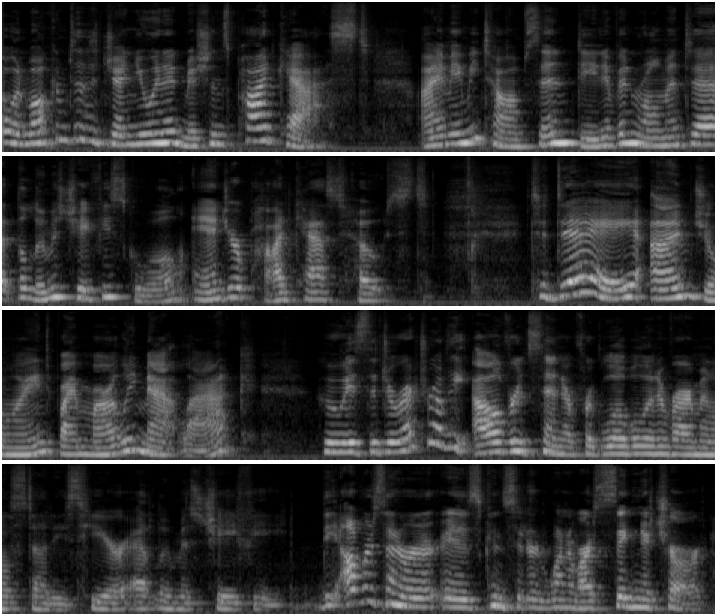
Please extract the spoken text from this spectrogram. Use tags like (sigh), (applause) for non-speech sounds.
Hello, and welcome to the Genuine Admissions Podcast. I'm Amy Thompson, Dean of Enrollment at the Loomis Chaffee School, and your podcast host. Today, I'm joined by Marley Matlack, who is the director of the Alvord Center for Global and Environmental Studies here at Loomis Chaffee. The Alvord Center is considered one of our signature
